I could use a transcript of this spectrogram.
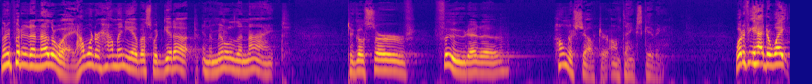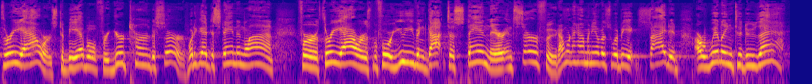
Let me put it another way. I wonder how many of us would get up in the middle of the night to go serve food at a homeless shelter on Thanksgiving? What if you had to wait three hours to be able for your turn to serve? What if you had to stand in line for three hours before you even got to stand there and serve food? I wonder how many of us would be excited or willing to do that.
